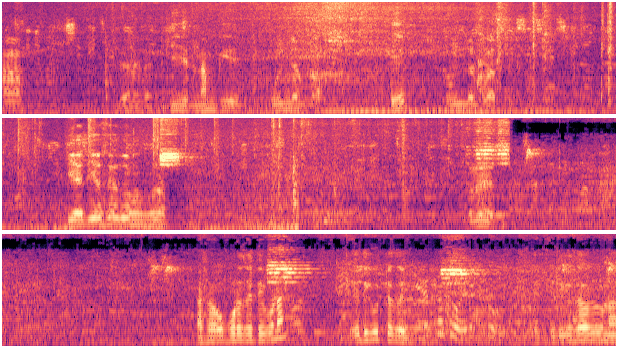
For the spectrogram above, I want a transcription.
হ্যাঁ। জানি এটা কি এর নাম কি? উইন্ডোর প্লাস কি? উইন্ডোর প্লাস দিয়া দিয়েছে তো হাজার বলে আচ্ছা উপরে যেতে না? এদিকে উঠতে যাই। এদিকে যাবে না?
